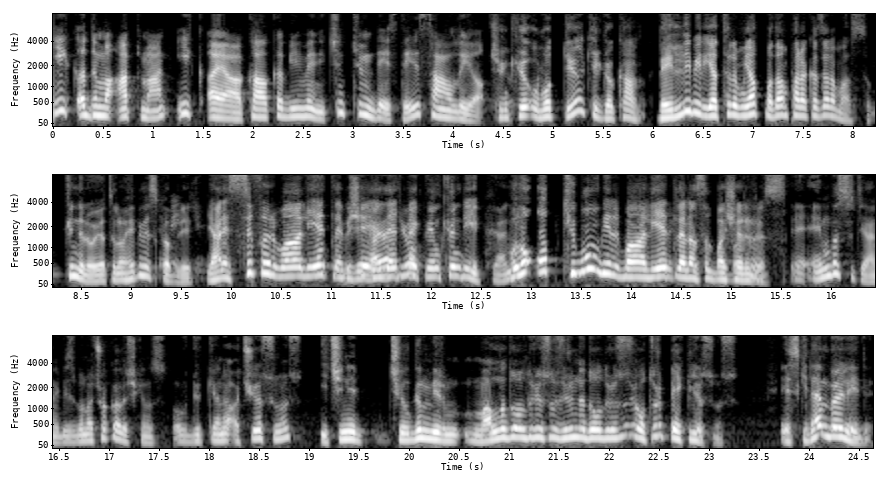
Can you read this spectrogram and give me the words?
ilk adımı atman, ilk ayağa kalkabilmen için tüm desteği sağlıyor. Çünkü Umut diyor ki Gökhan belli bir yatırım yapmadan para kazanamazsın. Mümkün değil o yatırımı hepimiz kabul ediyoruz. Yani sıfır maliyetle bir Bir şey hayat elde etmek yok. mümkün değil. Yani- Bunu optimum bir maliyetle nasıl başarırız? E, en basit yani biz buna çok alışkınız. O dükkanı açıyorsunuz, içini çılgın bir malla dolduruyorsunuz, ürünle dolduruyorsunuz ve oturup bekliyorsunuz. Eskiden böyleydi.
